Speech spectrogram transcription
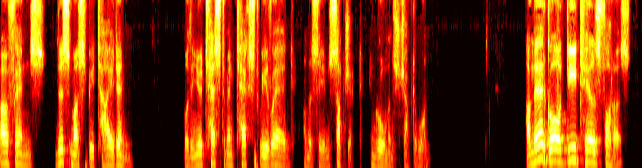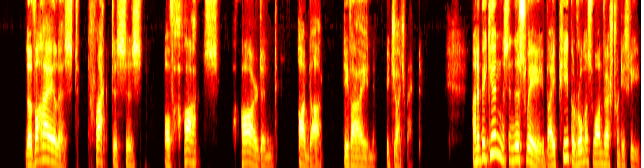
Our friends, this must be tied in with the New Testament text we read on the same subject in Romans chapter 1. And there God details for us the vilest practices of hearts hardened under divine judgment. And it begins in this way by people, Romans 1, verse 23,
